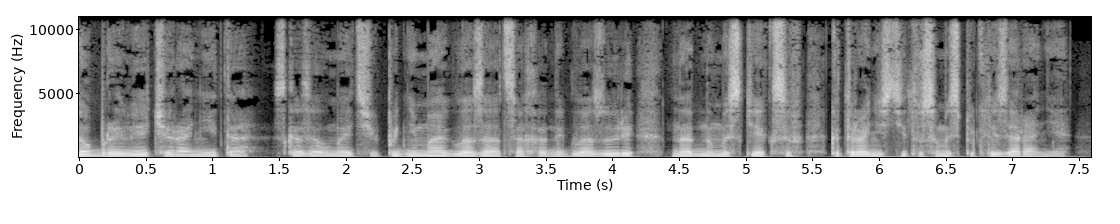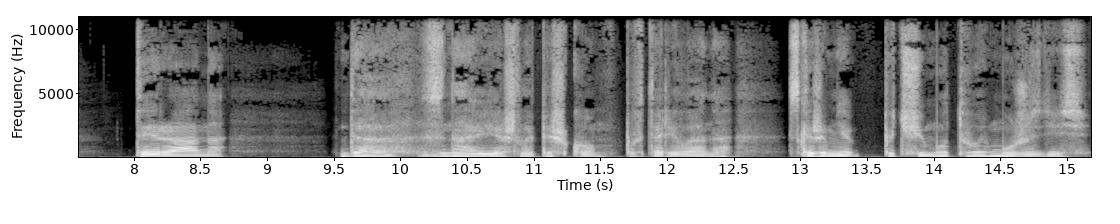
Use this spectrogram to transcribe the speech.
«Добрый вечер, Анита», — сказал Мэтью, поднимая глаза от сахарной глазури на одном из кексов, которые они с Титусом испекли заранее. «Ты рано». «Да, знаю, я шла пешком», — повторила она. «Скажи мне, почему твой муж здесь?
